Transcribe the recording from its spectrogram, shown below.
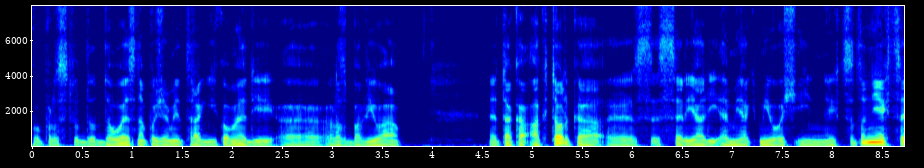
po prostu do, do łez na poziomie tragikomedii rozbawiła taka aktorka e, z seriali M jak Miłość i innych, co to nie chcę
